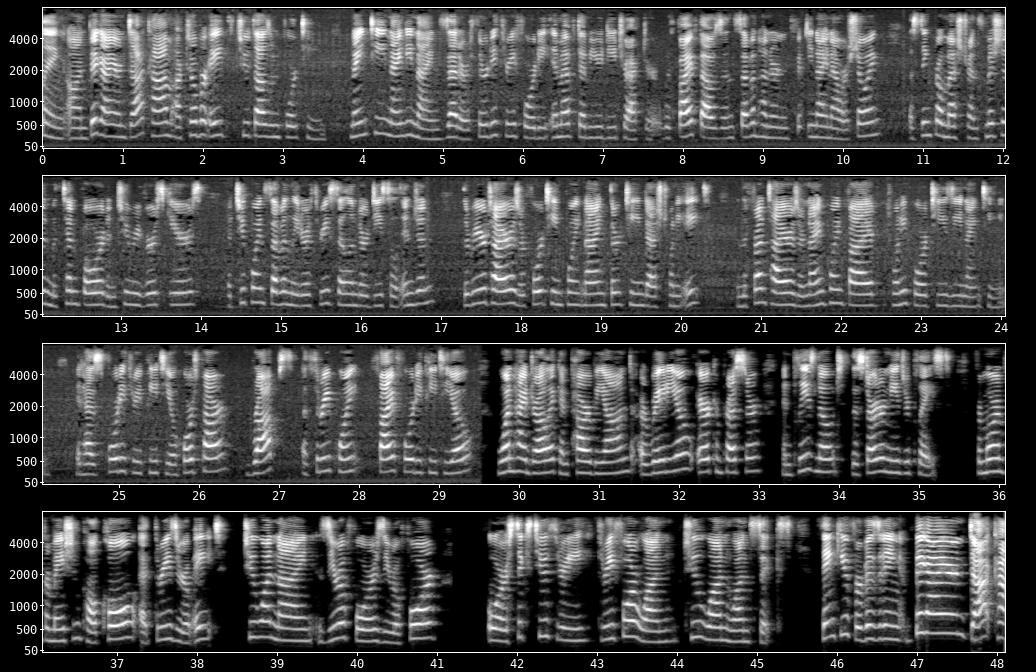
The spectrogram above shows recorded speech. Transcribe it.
selling on BigIron.com October 8th, 2014. 1999 Zetor 3340 MFWD tractor with 5,759 hours showing, a synchro mesh transmission with 10 forward and 2 reverse gears, a 2.7 liter 3 cylinder diesel engine. The rear tires are 14.9 13 28, and the front tires are 9.5 24 TZ19. It has 43 PTO horsepower, ROPS, a 3.540 PTO, one hydraulic and power beyond, a radio, air compressor, and please note the starter needs replaced. For more information, call Cole at 308-219-0404 or 623-341-2116. Thank you for visiting BigIron.com.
